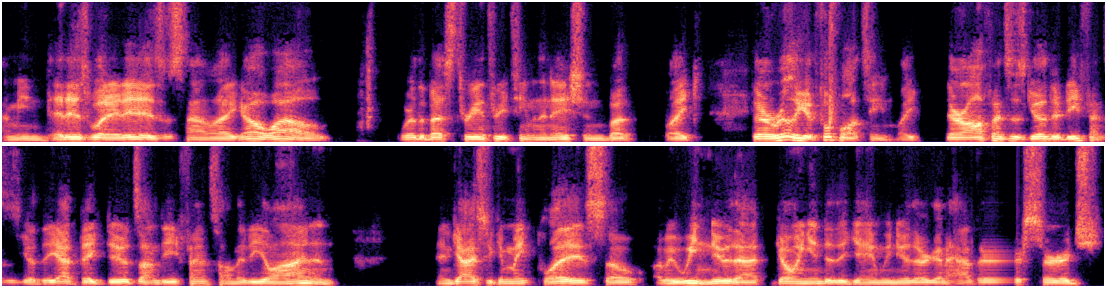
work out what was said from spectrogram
I mean, it is what it is. It's not like, oh wow, we're the best three and three team in the nation, but like they're a really good football team. Like their offense is good, their defense is good. They got big dudes on defense on the D line and and guys who can make plays. So I mean, we knew that going into the game, we knew they were going to have their surge,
